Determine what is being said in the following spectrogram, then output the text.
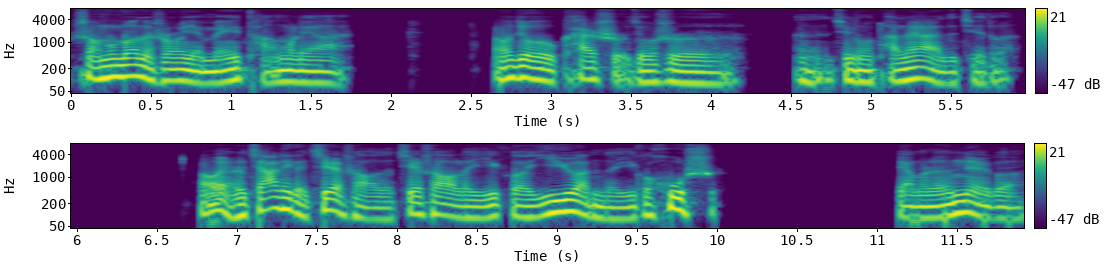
上中专的时候也没谈过恋爱，然后就开始就是嗯进入谈恋爱的阶段，然后也是家里给介绍的，介绍了一个医院的一个护士，两个人这个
